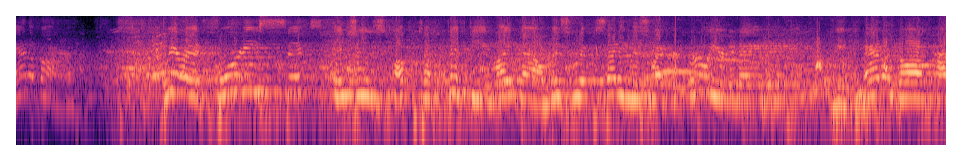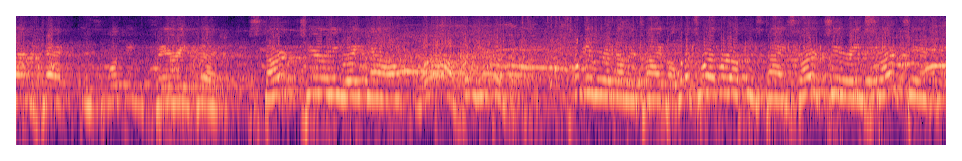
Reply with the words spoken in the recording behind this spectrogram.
We are at 46 inches up to 50 right now. Miss Rip setting this record earlier today. The cattle dog arm tech is looking very good. Start cheering right now. Wow, we'll give her another try, but let's rev her up this time. Start cheering, start chanting.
